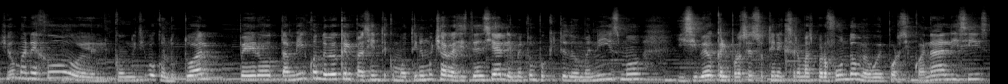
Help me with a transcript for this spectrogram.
yo manejo el cognitivo conductual, pero también cuando veo que el paciente como tiene mucha resistencia, le meto un poquito de humanismo, y si veo que el proceso tiene que ser más profundo, me voy por psicoanálisis.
